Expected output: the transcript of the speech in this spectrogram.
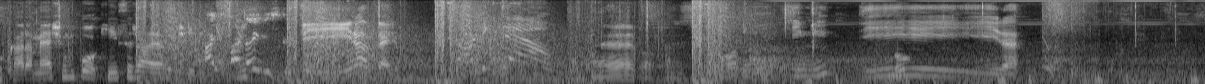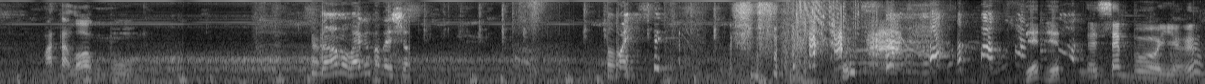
O cara mexe um pouquinho, você já erra o tiro. Ai, sai daí. Tira, velho. É. Foda. Que mentira. Mata logo, burro. Não, o lag não tá deixando. GG. Esse é boia, viu?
